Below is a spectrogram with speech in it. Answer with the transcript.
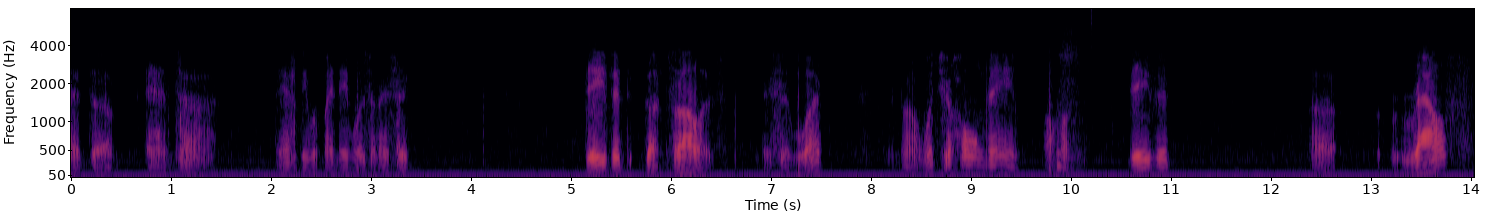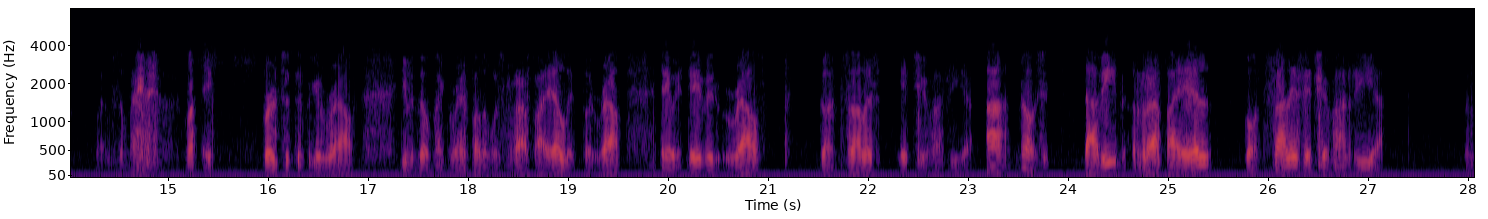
and uh, and uh, they asked me what my name was, and I said David Gonzalez. They said, "What? No, what's your whole name?" Oh, David uh, Ralph. That was my my birth certificate, Ralph. Even though my grandfather was Rafael, it put Ralph. Anyway, David Ralph Gonzalez Echevarria. Ah, no, it's David Rafael Gonzalez Echevarria. And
